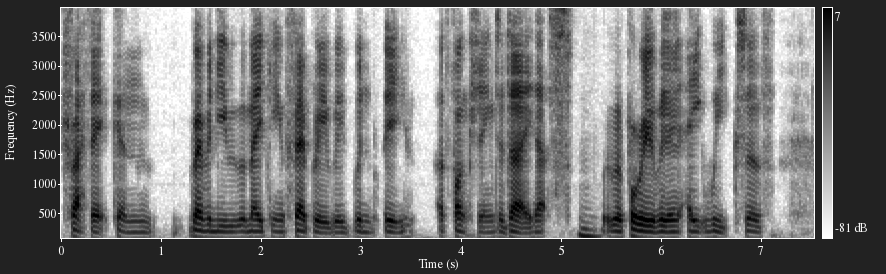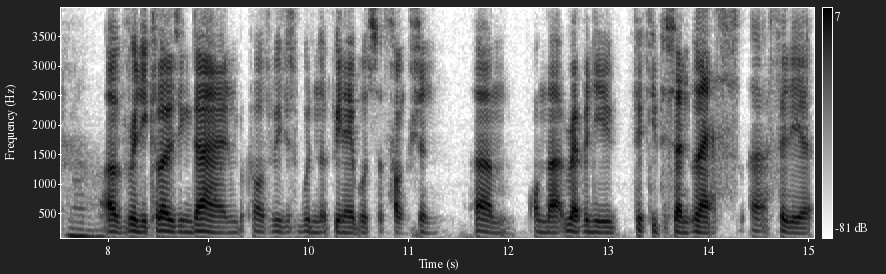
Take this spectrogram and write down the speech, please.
traffic and revenue we were making in February, we wouldn't be uh, functioning today. That's Mm. we were probably within eight weeks of. Of really closing down because we just wouldn't have been able to function um, on that revenue, fifty percent less uh, affiliate.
